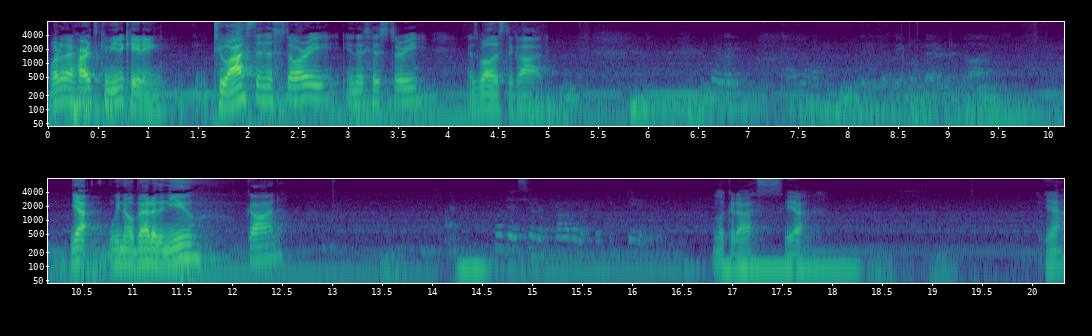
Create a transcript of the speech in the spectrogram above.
What are their hearts communicating to us in this story, in this history, as well as to God? They were, that we know better than God. Yeah, we know better than you, God. well, they're sort of proud of what they could do. Look at us. Yeah. Yeah.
